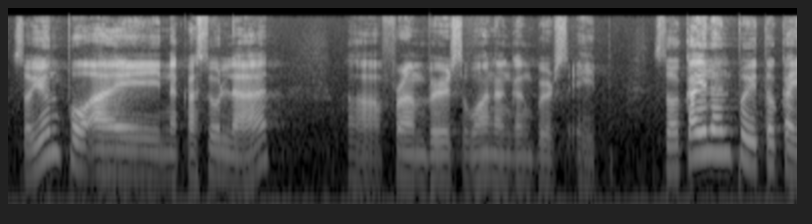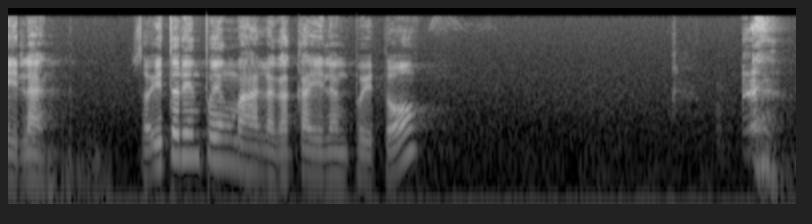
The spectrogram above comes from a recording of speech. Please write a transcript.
So, yun po ay nakasulat uh, from verse 1 hanggang verse 8. So, kailan po ito kailan? So, ito rin po yung mahalaga. Kailan po ito?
